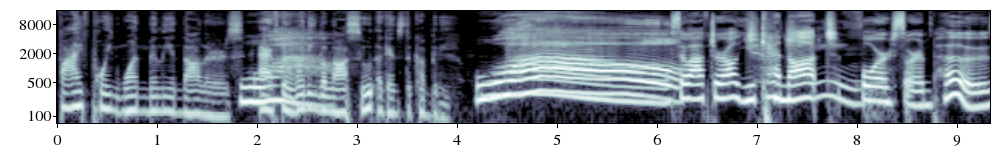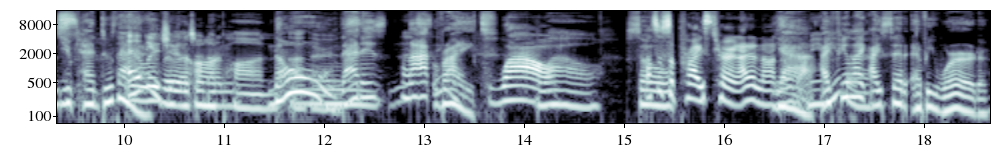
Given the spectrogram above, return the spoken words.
$5.1 million after winning the lawsuit against the company. Wow. So after all, you cannot Cha-ching. force or impose You can't do that. any Religion religion, on- upon no, others. that is not see. right. Wow. wow. So That's a surprise turn. I did not know yeah, that. I feel like. I said every word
